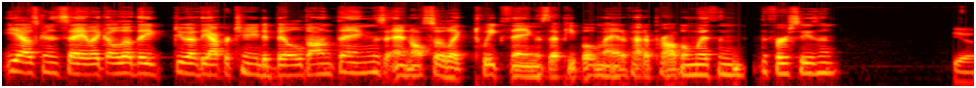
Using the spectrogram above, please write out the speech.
yeah, I was going to say, like, although they do have the opportunity to build on things and also like tweak things that people might have had a problem with in the first season. Yeah,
